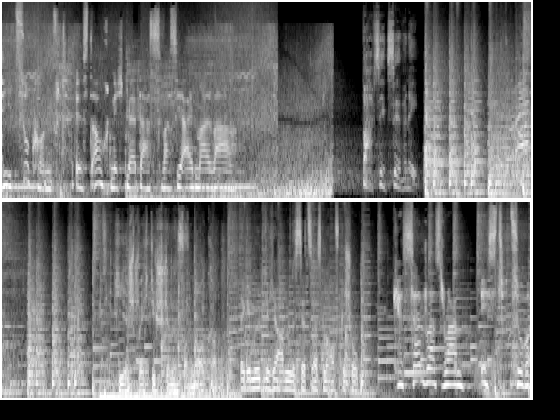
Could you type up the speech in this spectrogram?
Die Zukunft ist auch nicht mehr das, was sie einmal war. Hier spricht die Stimme von Norcon. Der gemütliche Abend ist jetzt erstmal aufgeschoben. Cassandra's Run ist zurück.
